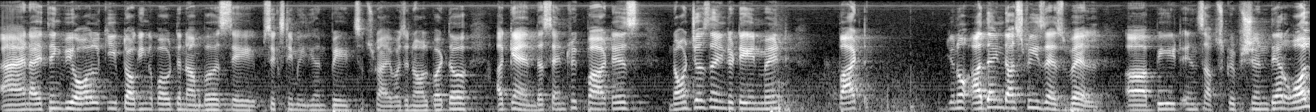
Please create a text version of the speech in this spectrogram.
and I think we all keep talking about the numbers, say 60 million paid subscribers and all. But the again the centric part is not just the entertainment, but you know other industries as well uh, be it in subscription they are all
